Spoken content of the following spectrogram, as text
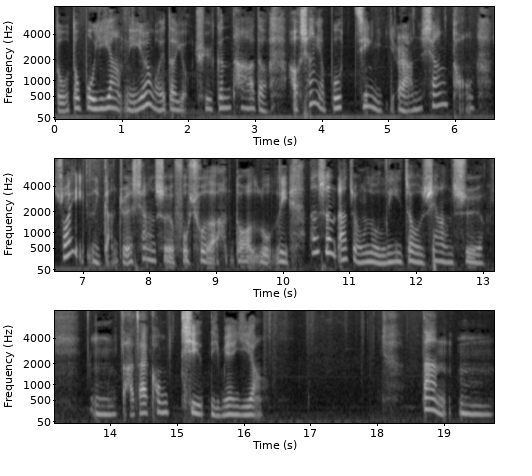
读都不一样，你认为的有趣跟他的好像也不尽然相同，所以你感觉像是付出了很多努力，但是那种努力就像是嗯打在空气里面一样。但嗯，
